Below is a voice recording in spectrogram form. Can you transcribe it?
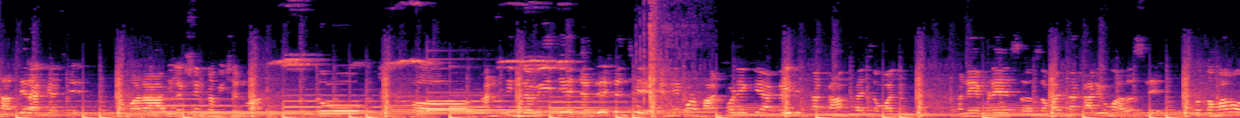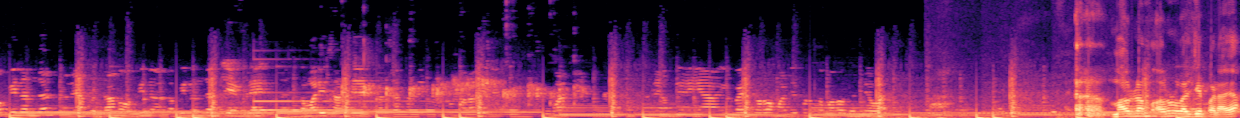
સાથે રાખ્યા છે તમારા ઇલેક્શન કમિશનમાં. તો અંતિમ નવી જે જનરેશન છે, એને પણ ભાન પડે કે આ કઈ રીતના કામ થાય સમાજનું. અને એમણે સમાજના કાર્યોમાં રસ લે. તો તમારો અભિનંદન અને બધાનો અભિન- અભિનંદન કે એમણે તમારી સાથે. અને અમને અહીંયા ઇન્વાઇટ કરવા માટે પણ તમારો ધન્યવાદ. મારું નામ અરુણલાલજી પડાયા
